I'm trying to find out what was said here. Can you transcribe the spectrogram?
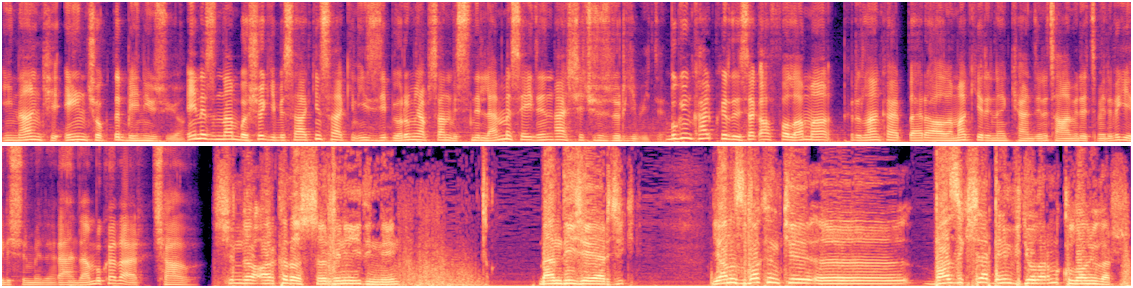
inan ki en çok da beni üzüyor. En azından Başo gibi sakin sakin izleyip yorum yapsan ve sinirlenmeseydin her şey çözülür gibiydi. Bugün kalp kırdıysak affola ama kırılan kalpler ağlamak yerine kendini tamir etmeli ve geliştirmeli. Benden bu kadar. Ciao. Şimdi arkadaşlar beni iyi dinleyin. Ben DJ Ercik. Yalnız bakın ki eee, bazı kişiler benim videolarımı kullanıyorlar.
